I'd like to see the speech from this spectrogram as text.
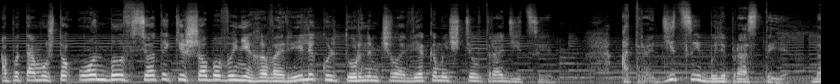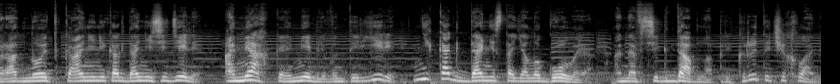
а потому что он был все-таки, чтобы вы не говорили, культурным человеком и чтил традиции. А традиции были простые. На родной ткани никогда не сидели, а мягкая мебель в интерьере никогда не стояла голая. Она всегда была прикрыта чехлами.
